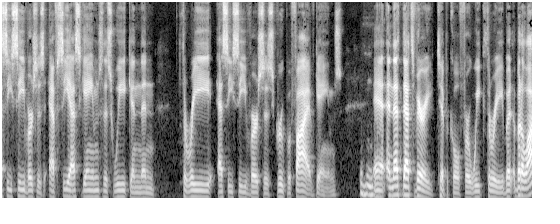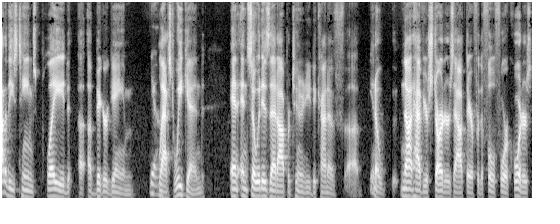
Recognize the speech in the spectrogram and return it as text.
SEC versus FCS games this week, and then three SEC versus Group of Five games, Mhm. and and that that's very typical for Week Three. But but a lot of these teams played a, a bigger game Yeah. last weekend, and and so it is that opportunity to kind of uh, you know not have your starters out there for the full four quarters,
